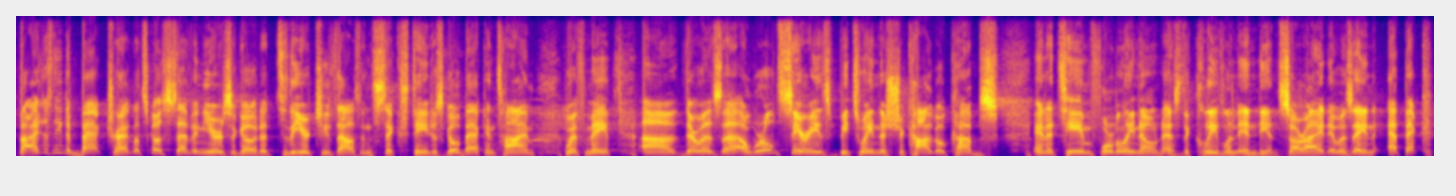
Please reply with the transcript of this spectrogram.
But I just need to backtrack. Let's go seven years ago to, to the year 2016. Just go back in time with me. Uh, there was a, a World Series between the Chicago Cubs and a team formerly known as the Cleveland Indians, all right? It was an epic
